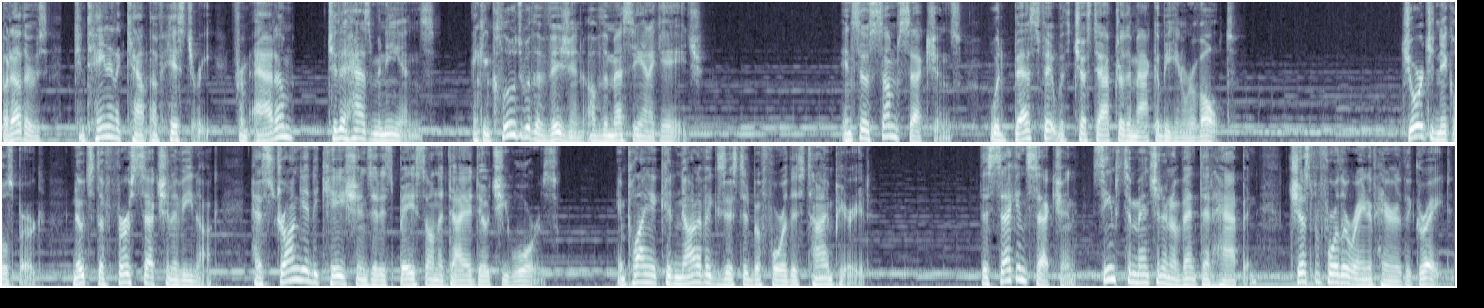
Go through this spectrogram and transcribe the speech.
but others contain an account of history from Adam to the Hasmoneans and concludes with a vision of the Messianic age. And so some sections would best fit with just after the Maccabean revolt. George Nickelsburg notes the first section of Enoch has strong indications it is based on the Diadochi Wars, implying it could not have existed before this time period. The second section seems to mention an event that happened just before the reign of Herod the Great,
